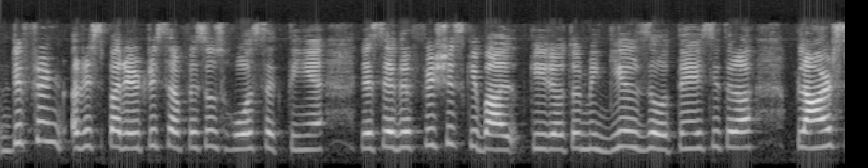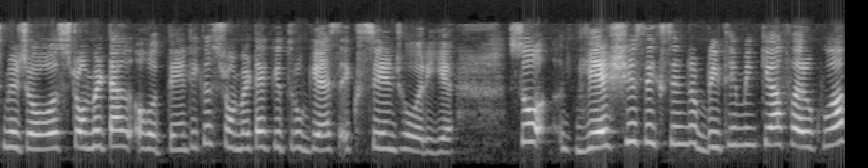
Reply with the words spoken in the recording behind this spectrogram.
डिफरेंट रिस्पायरेटरी सर्फेसेस हो सकती हैं। जैसे अगर फिशेस की बात की जाए तो उनमें गिल्स होते हैं, इसी तरह प्लांट्स में जो स्टोमेटा होते हैं, ठीक है स्टोमेटा के थ्रू गैस एक्सचेंज हो रही है। सो गैशियस एक्सचेंज और ब्रीथिंग में क्या फ़र्क हुआ?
